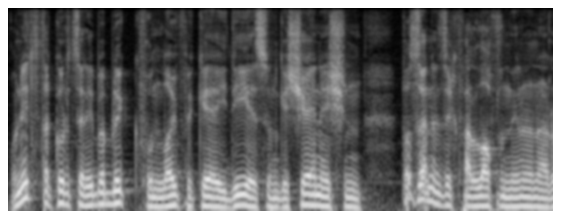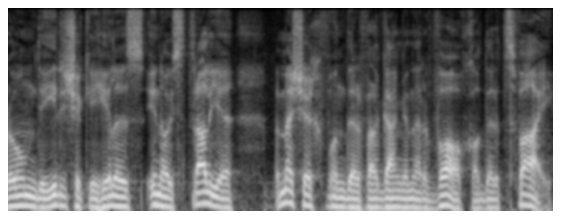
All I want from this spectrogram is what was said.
Und jetzt der kurze Überblick von läufigen Ideen und Geschehnissen, was sind sich verlaufen in und herum die jüdische Gehilles in Australien bemächtig von der vergangenen Woche oder zwei.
